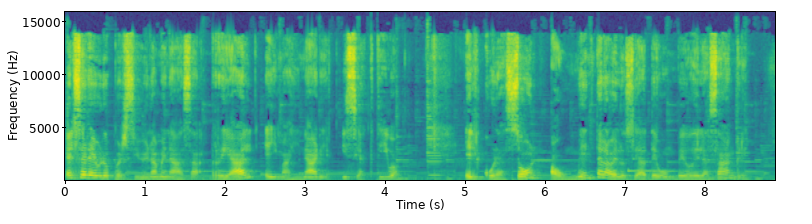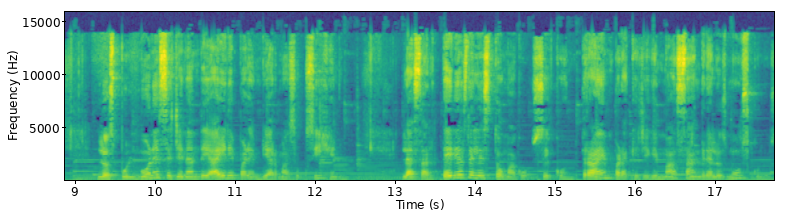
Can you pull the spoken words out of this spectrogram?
El cerebro percibe una amenaza real e imaginaria y se activa. El corazón aumenta la velocidad de bombeo de la sangre. Los pulmones se llenan de aire para enviar más oxígeno. Las arterias del estómago se contraen para que llegue más sangre a los músculos.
